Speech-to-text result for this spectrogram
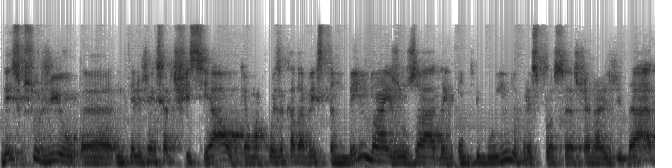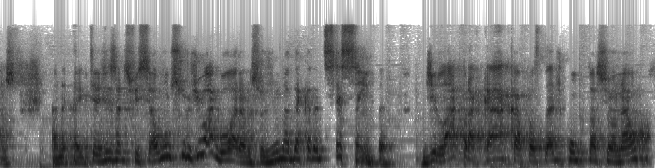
desde que surgiu uh, inteligência artificial, que é uma coisa cada vez também mais usada e contribuindo para esse processo de análise de dados, a, a inteligência artificial não surgiu agora, ela surgiu na década de 60. De lá para cá, a capacidade computacional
